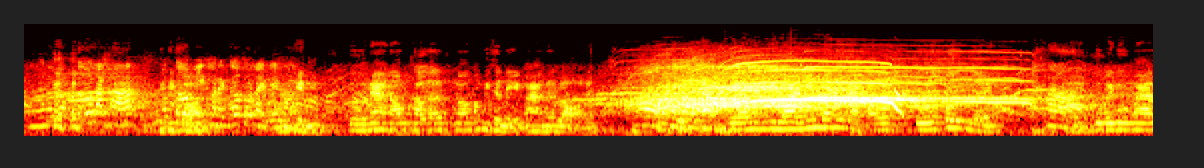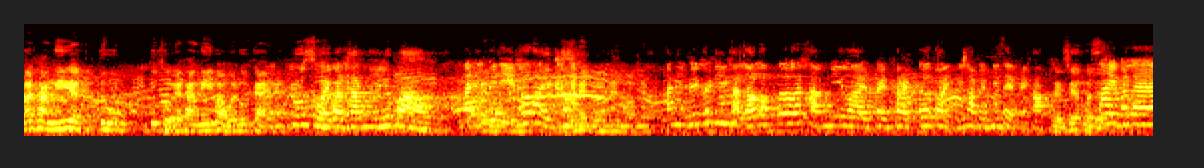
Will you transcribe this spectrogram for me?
อ่าแล้วดรล่ะคะดรมีคาแรคเตอร์ตัวไหนไหมผมคะเห็นดูหน้าน้องเขาแล้วน้องเขามีเสน่ห์มากเนื้อหล่อนะอ๋อค่ะเดี๋ยวมีรอยยิ้มแล้วนี่แบบเราดูแล้วปลื้มเลย ค่ะ ดูไปดูมาแล้วทางนี้จะดูดูสวยกว่าทางนี้บอกไม่รู้ใจนะดูสวยกว่าทางนี้หรือเปล่า อันนี้ไม่ดีเท่าไหร่ค่ะ เล่นเราเล่นเราเล่น อันนี้ไม่ค่อยดีค่ะ แล้วดรล่ะคะมีลายเป็นคาแรคเตอร์ตัวไหนที่ชอบเป็นพิเศษไหมคะ ใส่เสื้อมาเลย ใส่มาแล้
